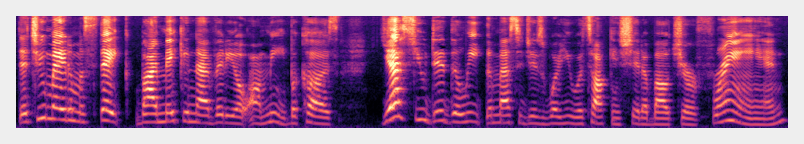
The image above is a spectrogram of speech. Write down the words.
that you made a mistake by making that video on me because yes you did delete the messages where you were talking shit about your friend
